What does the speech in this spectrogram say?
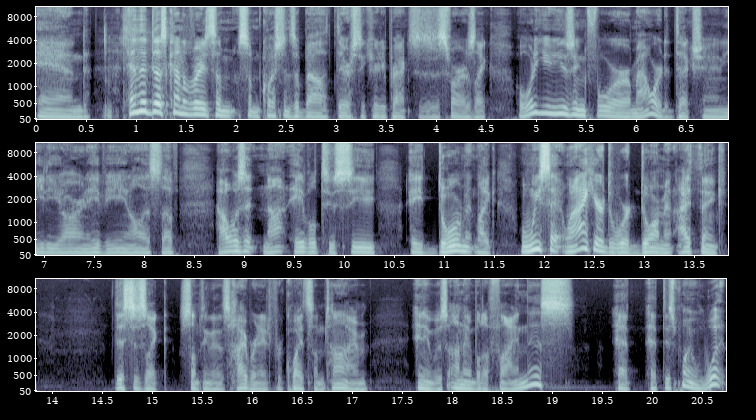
and and that does kind of raise some some questions about their security practices as far as like, well, what are you using for malware detection and EDR and AV and all that stuff? How was it not able to see a dormant like when we say when I hear the word dormant, I think this is like something that's hibernated for quite some time and it was unable to find this at, at this point what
